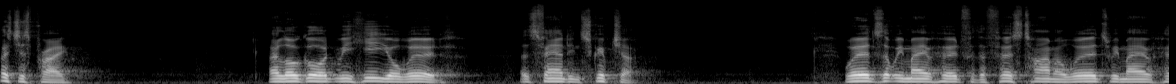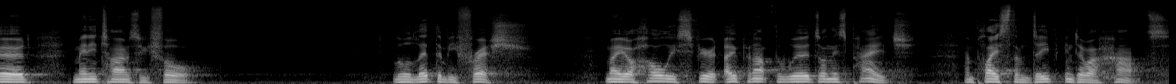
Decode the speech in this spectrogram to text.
Let's just pray. O Lord God, we hear your word as found in Scripture. Words that we may have heard for the first time or words we may have heard many times before. Lord, let them be fresh. May your Holy Spirit open up the words on this page and place them deep into our hearts,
